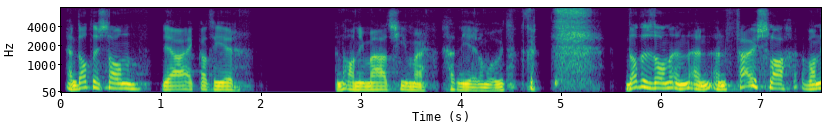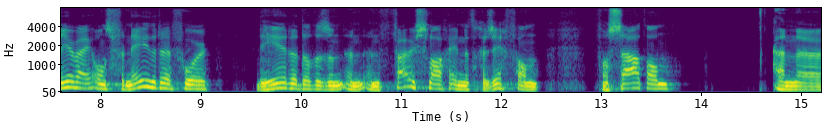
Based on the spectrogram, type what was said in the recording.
En dat is dan, ja, ik had hier een animatie, maar het gaat niet helemaal goed. Dat is dan een, een, een vuistslag. Wanneer wij ons vernederen voor de Heer, dat is een, een, een vuistslag in het gezicht van, van Satan. En uh,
